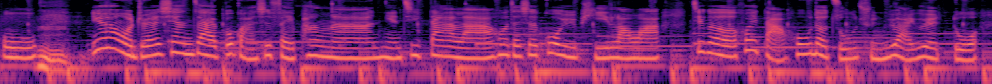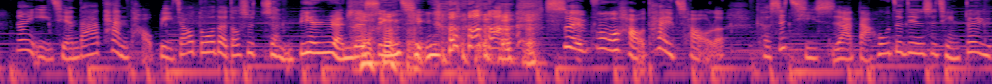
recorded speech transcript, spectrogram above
呼。嗯。因为我觉得现在不管是肥胖啊、年纪大啦，或者是过于疲劳啊，这个会打呼的族群越来越多。那以前大家探讨比较多的都是枕边人的心情，睡不好太吵了。可是其实啊，打呼这件事情对于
